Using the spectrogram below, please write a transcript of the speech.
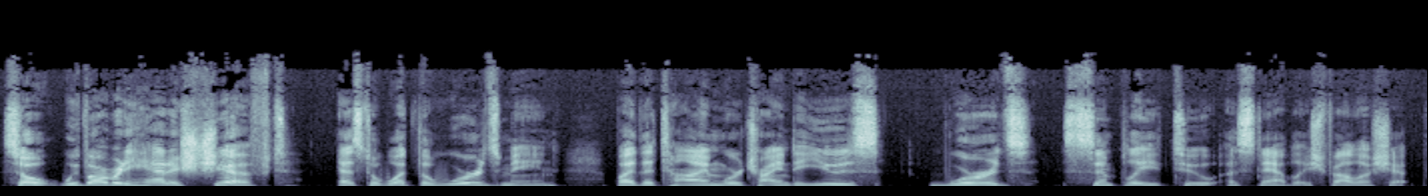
So we've already had a shift as to what the words mean by the time we're trying to use words simply to establish fellowship.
